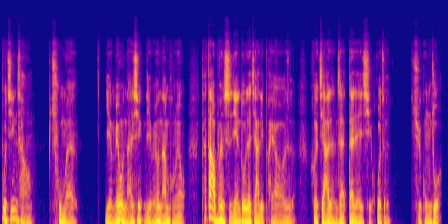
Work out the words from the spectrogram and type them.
不经常出门，也没有男性，也没有男朋友，他大部分时间都在家里陪儿子，和家人在待在一起，或者去工作，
